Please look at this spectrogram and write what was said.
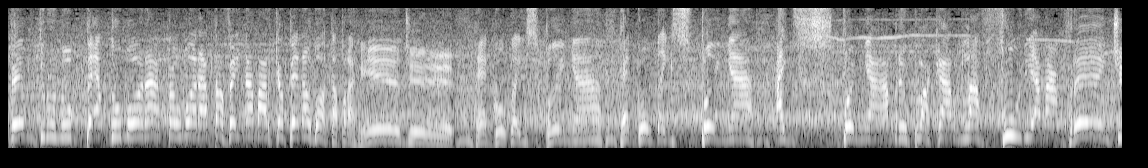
dentro no pé do Morata. O Morata vem na marca penal, bota pra rede. É gol da Espanha, é gol da Espanha. A Espanha abre o placar, La Fúria na frente.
